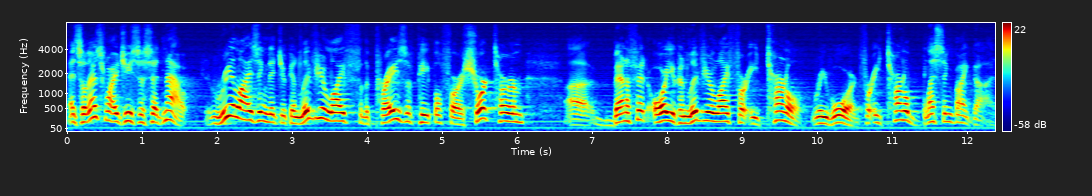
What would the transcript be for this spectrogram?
And so that's why Jesus said, now, realizing that you can live your life for the praise of people for a short term uh, benefit, or you can live your life for eternal reward, for eternal blessing by God.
